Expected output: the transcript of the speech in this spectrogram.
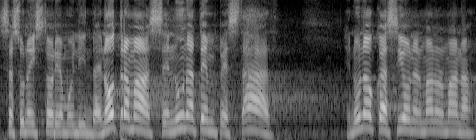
Esa es una historia muy linda. En otra más, en una tempestad, en una ocasión, hermano, hermana,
